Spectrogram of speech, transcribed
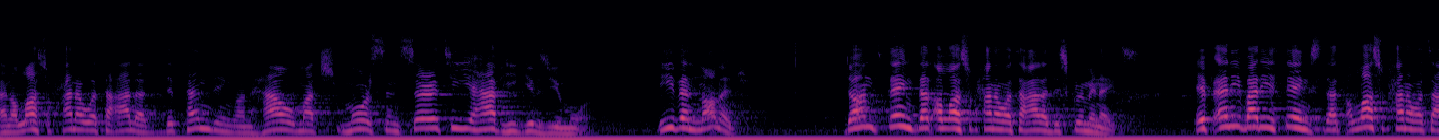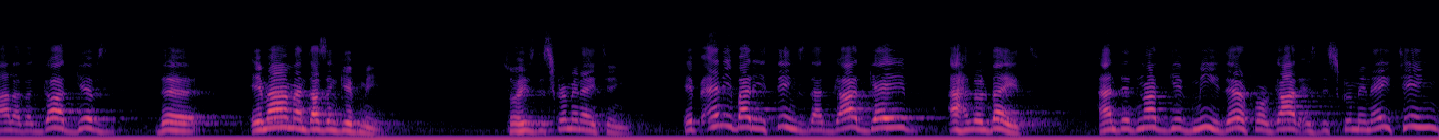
And Allah subhanahu wa ta'ala, depending on how much more sincerity you have, He gives you more. Even knowledge. Don't think that Allah subhanahu wa ta'ala discriminates. If anybody thinks that Allah subhanahu wa ta'ala, that God gives the imam and doesn't give me. So he's discriminating. If anybody thinks that God gave Ahlul Bayt and did not give me, therefore God is discriminating,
